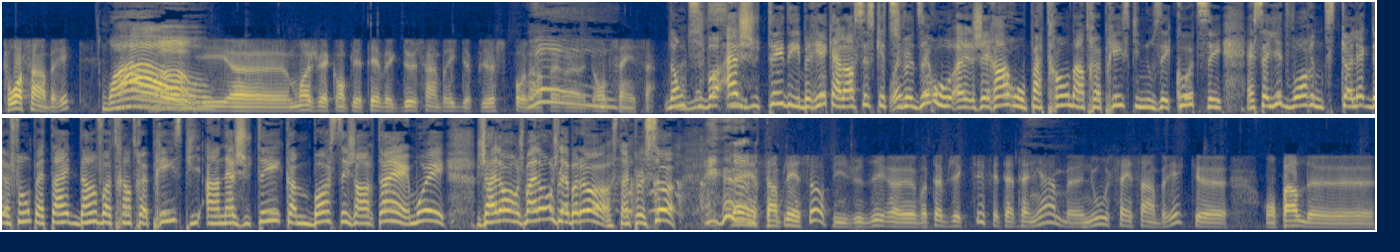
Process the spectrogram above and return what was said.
300 briques. Wow! Et euh, moi, je vais compléter avec 200 briques de plus pour en faire un don de 500. Donc, Ah, tu vas ajouter des briques. Alors, c'est ce que tu veux dire, au, euh, Gérard, aux patrons d'entreprise qui nous écoutent, c'est essayer de voir une petite collecte de fonds peut-être dans votre entreprise, puis en ajouter comme boss, c'est genre, tiens, moi, j'allonge, je m'allonge le bras. C'est un peu ça. Ben, c'est en plein ça. Puis je veux dire, euh, votre objectif est atteignable. Nous, 500 briques, euh, on parle de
